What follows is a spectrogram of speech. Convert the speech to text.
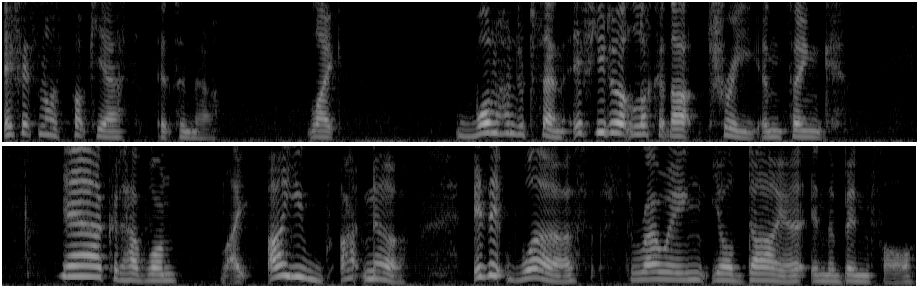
if it's not a fuck yes, it's a no. Like, 100%. If you don't look at that tree and think, yeah, I could have one, like, are you, uh, no. Is it worth throwing your diet in the bin for?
